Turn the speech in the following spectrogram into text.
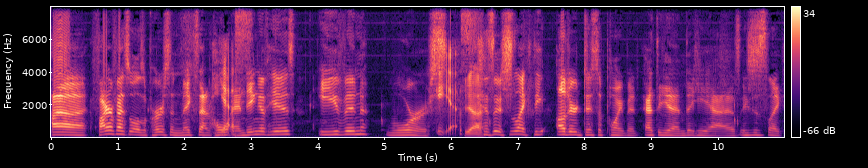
uh Fyre Festival as a person makes that whole Yes. ending of his even worse. Yes. Yeah. Because it's like the utter disappointment at the end that he has. He's just like,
